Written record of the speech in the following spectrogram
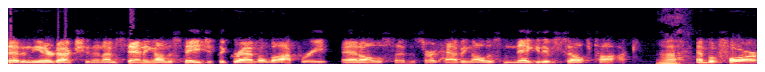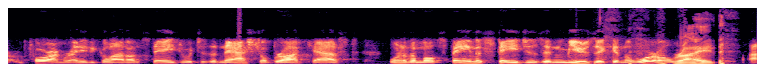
said in the introduction, and I'm standing on the stage at the Grand Ole Opry, and all of a sudden start having all this negative self-talk. Uh. And before, before I'm ready to go out on stage, which is a national broadcast, one of the most famous stages in music in the world. right. I,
